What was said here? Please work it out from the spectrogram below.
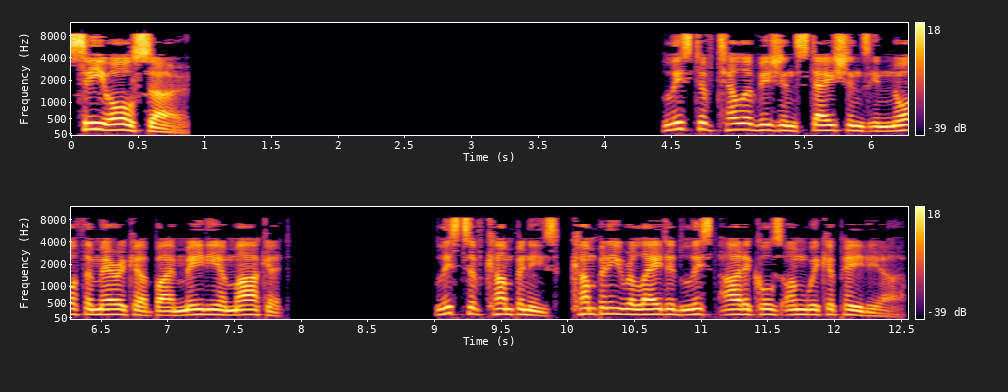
See also. List of television stations in North America by media market. Lists of companies, company-related list articles on Wikipedia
